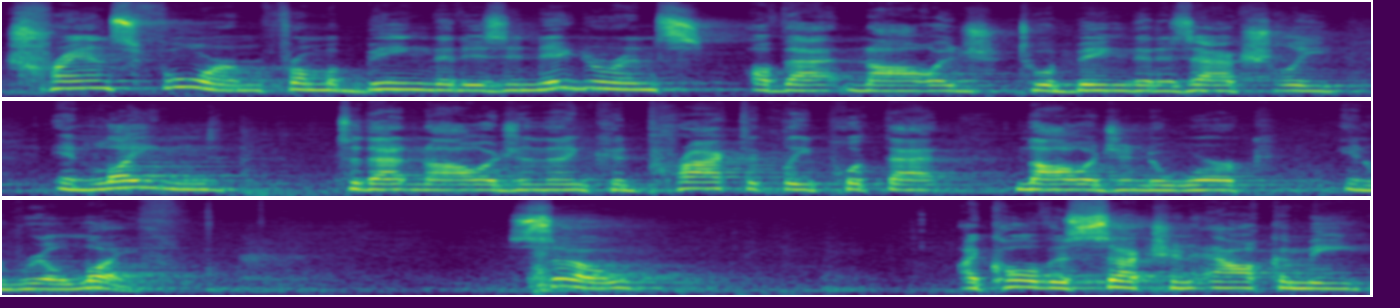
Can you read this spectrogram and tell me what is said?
transform from a being that is in ignorance of that knowledge to a being that is actually enlightened to that knowledge and then could practically put that knowledge into work in real life. So, I call this section Alchemy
